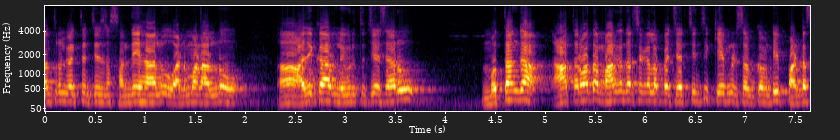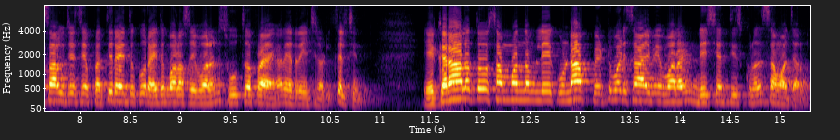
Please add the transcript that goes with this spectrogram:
మంత్రులు వ్యక్తం చేసిన సందేహాలు అనుమానాలను అధికారులు నివృత్తి చేశారు. మొత్తంగా ఆ తర్వాత మార్గదర్శకాలపై చర్చించి కేబినెట్ సబ్ కమిటీ పంట సాగు చేసే ప్రతి రైతుకు రైతు భరోసా ఇవ్వాలని సూత్రప్రాయంగా నిర్ణయించినట్లు తెలిసింది. ఎకరాలతో సంబంధం లేకుండా పెట్టుబడి సాయం ఇవ్వాలని డెసిషన్ తీసుకున్నది సమాచారం.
